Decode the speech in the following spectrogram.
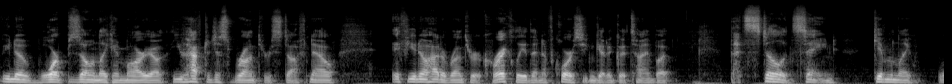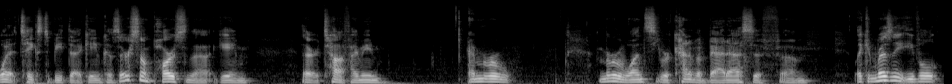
you know warp zone like in Mario. You have to just run through stuff. Now, if you know how to run through it correctly, then of course you can get a good time. But that's still insane given like what it takes to beat that game because there's some parts in that game that are tough. I mean, I remember I remember once you were kind of a badass if um, like in Resident Evil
